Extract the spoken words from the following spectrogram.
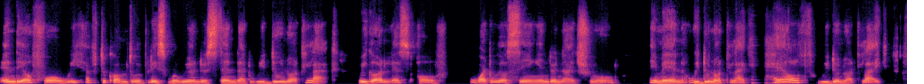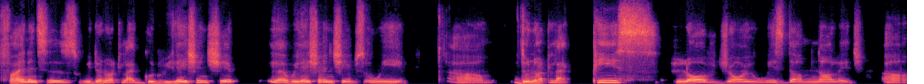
And therefore we have to come to a place where we understand that we do not lack, regardless of what we are seeing in the natural. Amen. We do not like health. We do not like finances. We do not like good relationship uh, relationships. We um, do not like peace, love, joy, wisdom, knowledge. Uh,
